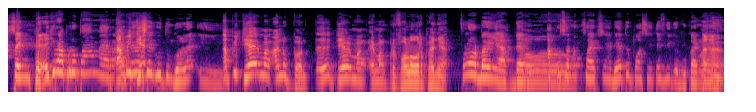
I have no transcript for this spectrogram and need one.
Sing dia kira perlu pamer, Tapi dia- kudu goleki. Tapi dia emang anu, Bon. Eh, Dia emang emang berfollower banyak. Follower banyak dan Oh. aku seneng vibes-nya dia tuh positif gitu, bukan Heeh. yang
